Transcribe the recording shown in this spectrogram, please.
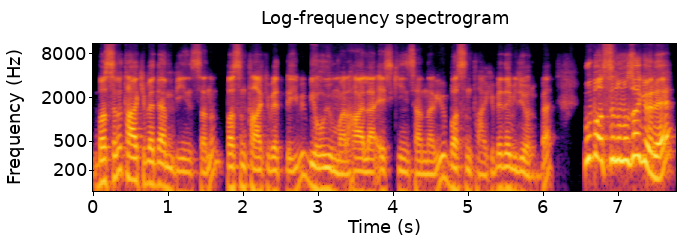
basını takip eden bir insanım. Basın takip etme gibi bir huyum var hala eski insanlar gibi basın takip edebiliyorum ben. Bu basınımıza göre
